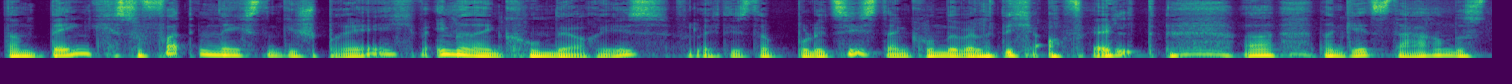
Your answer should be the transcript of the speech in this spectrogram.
dann denk sofort im nächsten Gespräch, wer immer dein Kunde auch ist, vielleicht ist der Polizist dein Kunde, weil er dich aufhält, äh, dann geht es darum, dass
